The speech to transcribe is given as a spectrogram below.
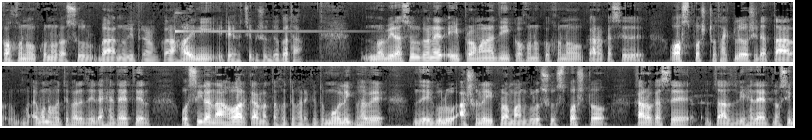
কখনো কোনো রসুল বা নবী প্রেরণ করা হয়নি, এটাই হচ্ছে বিশুদ্ধ কথা। নবী রাসুলগণের এই প্রমাণাদি কখনো কখনো কারও কাছে অস্পষ্ট থাকলেও সেটা তার, এমনও হতে পারে যে এটা হেদায়তের ওসিলা না হওয়ার কারণে তা হতে পারে। কিন্তু মৌলিকভাবে যে এগুলো আসলেই প্রমাণগুলো সুস্পষ্ট, কারও কাছে তার যদি হেদায়ত নসিব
